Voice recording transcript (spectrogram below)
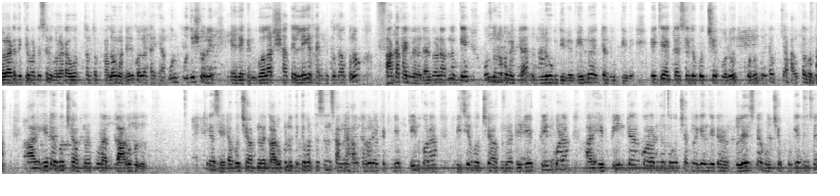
গলাটা দেখতে পাচ্ছেন, গলাটা অত্যন্ত ভালো মানের। গলাটা এমন পজিশনে এই দেখেন, গলার সাথে লেগে থাকবে। কোথাও কোনো ফাঁকা থাকবে না, যার কারণে আপনাকে অন্যরকম একটা লুক দিবে, ভিন্ন একটা লুক দিবে। এই যে একটা ছিল হচ্ছে হলুদ হলুদ, এটা হচ্ছে হালকা হলুদ। আর এটা হচ্ছে আপনার পুরা গাঢ় হলুদ। ঠিক আছে, এটা হচ্ছে আপনার গাঢ় হলুদ দেখতে পারতেছেন, সামনে হালকা করে একটা টিডিএফ প্রিন্ট করা পিছিয়ে হচ্ছে আপনার টিডিএফ প্রিন্ট করা, আর এই প্রিন্টার করার জন্য হচ্ছে আপনার গেঞ্জিটার গ্লেসটা হচ্ছে ফুটিয়ে দিয়েছে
